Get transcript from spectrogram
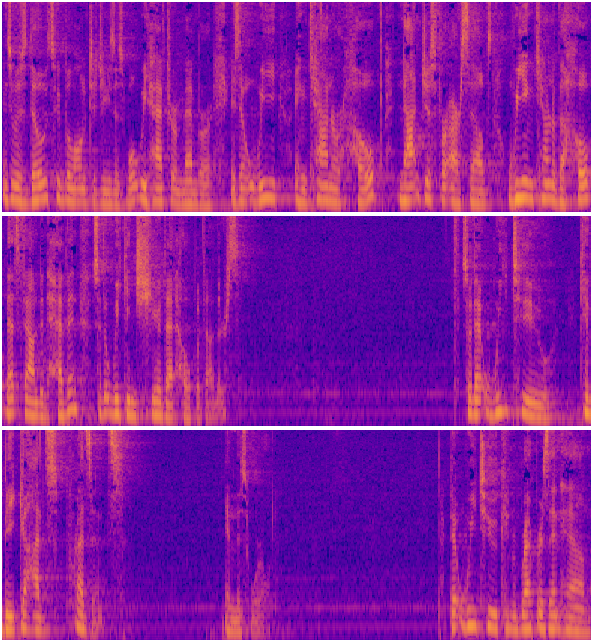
And so, as those who belong to Jesus, what we have to remember is that we encounter hope not just for ourselves, we encounter the hope that's found in heaven so that we can share that hope with others. So that we too can be God's presence in this world. That we too can represent Him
